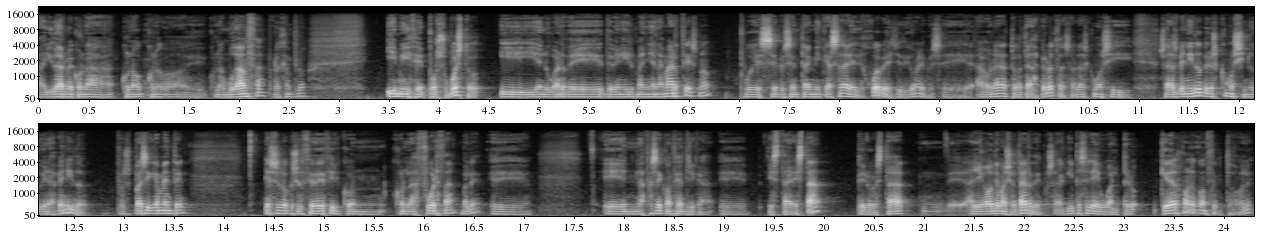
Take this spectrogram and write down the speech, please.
ayudarme con la, con la mudanza, por ejemplo. Y me dice, por supuesto. Y en lugar de, venir mañana martes, ¿no? Pues se presenta en mi casa el jueves. Yo digo, pues eh, ahora tócate las pelotas. Ahora es como si. O sea, has venido, pero es como si no hubieras venido. Pues básicamente, eso es lo que sucede decir con, la fuerza, ¿vale? Eh, en la fase concéntrica. Eh, estar está, pero está. ha llegado demasiado tarde. Pues aquí pasaría igual. Pero quedaos con el concepto, ¿vale?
